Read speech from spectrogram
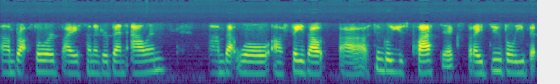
um, brought forward by Senator Ben Allen, um, that will uh, phase out uh, single-use plastics. But I do believe that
